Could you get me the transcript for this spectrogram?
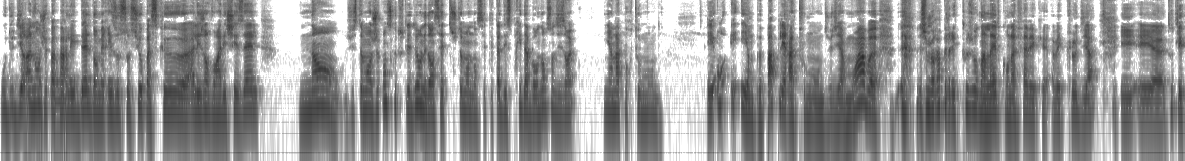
ou de dire ah non je vais pas parler d'elle dans mes réseaux sociaux parce que euh, ah, les gens vont aller chez elle. Non, justement, je pense que toutes les deux on est dans cette justement dans cet état d'esprit d'abondance en disant il y en a pour tout le monde. Et on et, et on peut pas plaire à tout le monde. Je veux dire moi bah, je me rappellerai toujours d'un live qu'on a fait avec avec Claudia et, et euh, toutes les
